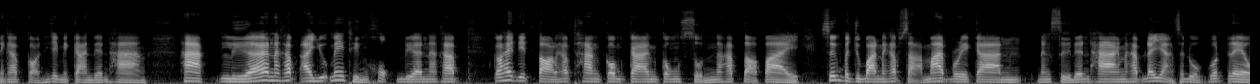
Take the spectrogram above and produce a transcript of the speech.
นะครับก่อนที่จะมีการเดินทาง หากเหลือนะครับอายุไม่ถึง 6 เดือนนะครับก็ให้ติดต่อนะครับทางกรมการกงสุลนะครับต่อไป ซึ่งปัจจุบันนะครับสามารถบริการหนังสือเดินทางนะครับได้อย่างสะดวกรวดเร็ว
